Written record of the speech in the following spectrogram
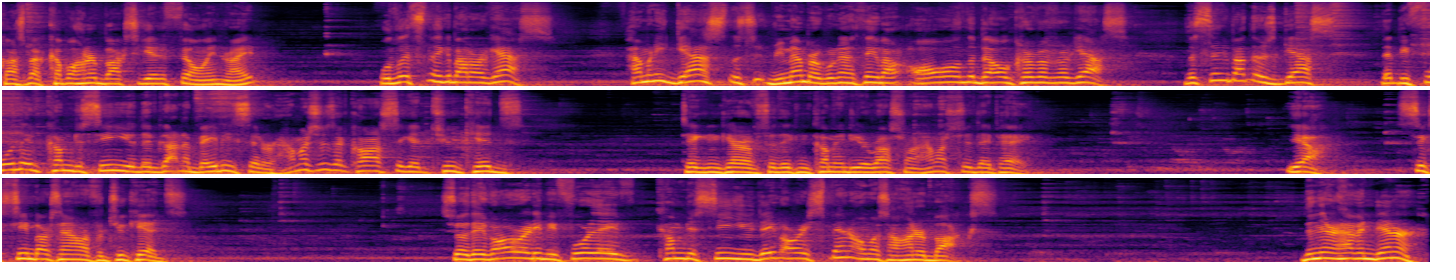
Costs about a couple hundred bucks to get it filling, right? Well, let's think about our guests. How many guests? Let's remember, we're going to think about all the bell curve of our guests. Let's think about those guests that before they've come to see you, they've gotten a babysitter. How much does it cost to get two kids taken care of so they can come into your restaurant? How much did they pay? Yeah, 16 bucks an hour for two kids. So they've already, before they've come to see you, they've already spent almost 100 bucks. Then they're having dinner.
